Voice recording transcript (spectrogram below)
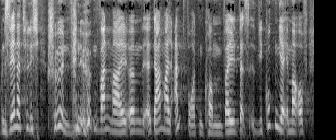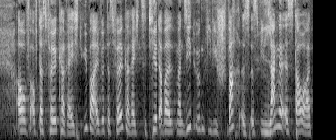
Und es wäre natürlich schön, wenn irgendwann mal ähm, da mal Antworten kommen, weil das, wir gucken ja immer auf, auf, auf das Völkerrecht. Überall wird das Völkerrecht zitiert, aber man sieht irgendwie, wie schwach es ist, wie lange es dauert.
